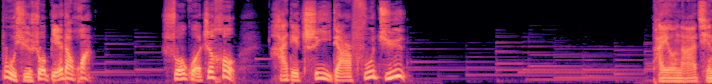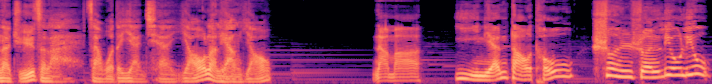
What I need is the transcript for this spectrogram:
不许说别的话。说过之后，还得吃一点福橘。他又拿起那橘子来，在我的眼前摇了两摇。那么，一年到头顺顺溜溜。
